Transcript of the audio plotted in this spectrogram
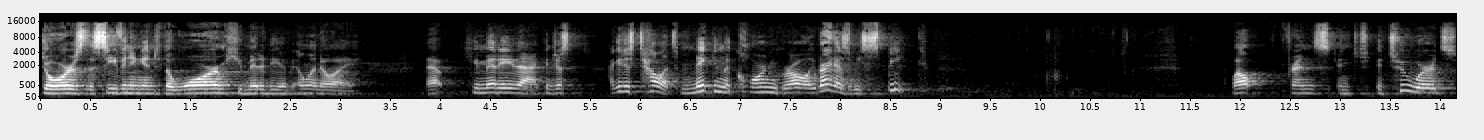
doors this evening into the warm humidity of Illinois? That humidity that I can just I can just tell it's making the corn grow right as we speak. Well, friends, in, in two words,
